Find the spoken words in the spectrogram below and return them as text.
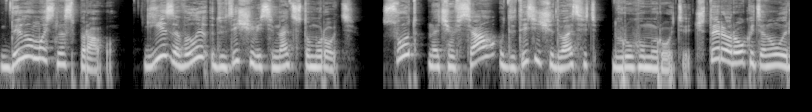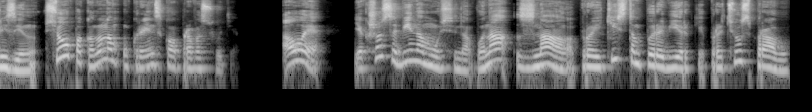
Дивимось на справу. Її завели у 2018 році. Суд почався у 2022 році. Чотири роки тягнули різину. Все по канонам українського правосуддя. Але якщо Сабіна Мусіна вона знала про якісь там перевірки, про цю справу,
